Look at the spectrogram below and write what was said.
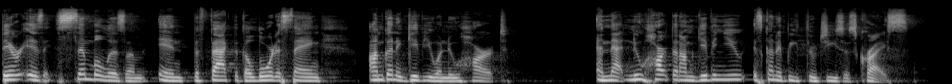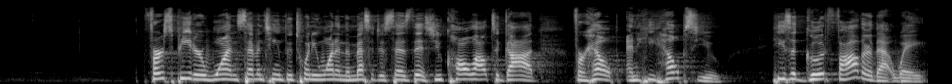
there is symbolism in the fact that the Lord is saying, I'm going to give you a new heart. And that new heart that I'm giving you is going to be through Jesus Christ. 1 Peter 1 17 through 21 in the message says this You call out to God for help, and He helps you. He's a good father that way.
